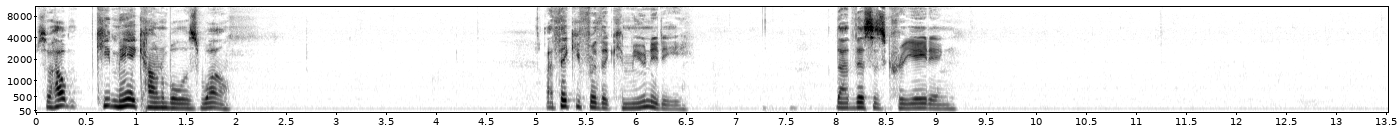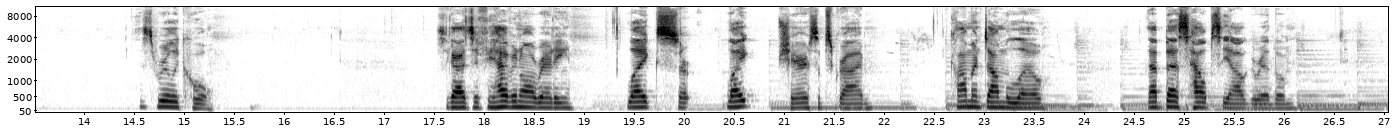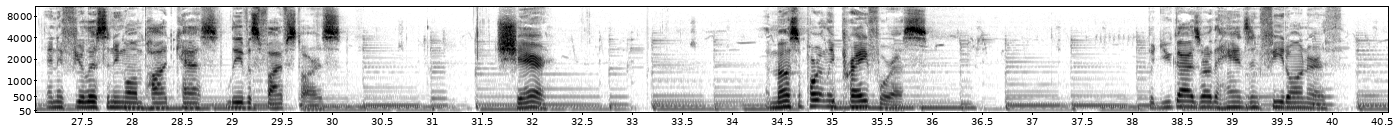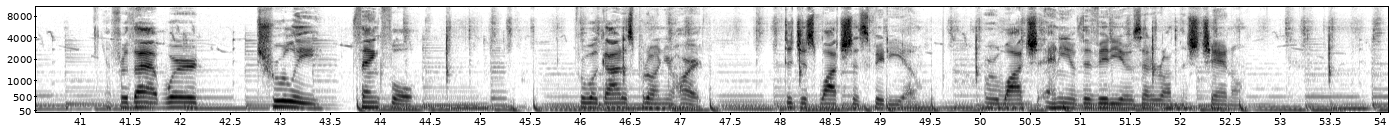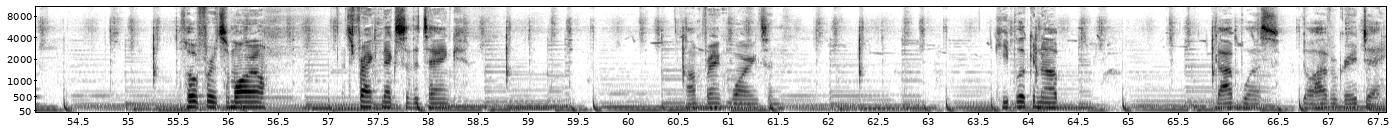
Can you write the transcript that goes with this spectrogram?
So help keep me accountable as well. I thank you for the community that this is creating. It's really cool. So, guys, if you haven't already, like, sur- like, share, subscribe, comment down below. That best helps the algorithm. And if you're listening on podcasts, leave us five stars. Share. And most importantly, pray for us. But you guys are the hands and feet on earth. And for that, we're truly thankful for what God has put on your heart to just watch this video or watch any of the videos that are on this channel. With hope for tomorrow, it's Frank next to the tank. I'm Frank Warrington. Keep looking up. God bless. Y'all have a great day.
